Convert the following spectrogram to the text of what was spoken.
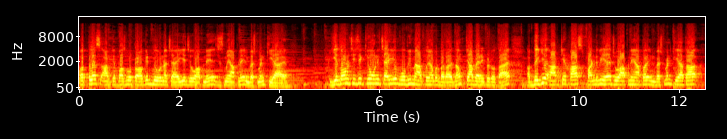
और प्लस आपके पास वो टोकन भी होना चाहिए जो आपने, जिसमें आपने इन्वेस्टमेंट किया है। ये दोनों चीज़ें क्यों होनी चाहिए, वो भी मैं आपको यहाँ पर बता देता हूँ, क्या बेनिफिट होता है। अब देखिए, आपके पास फंड भी है, जो आपने यहाँ पर इन्वेस्टमेंट किया था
